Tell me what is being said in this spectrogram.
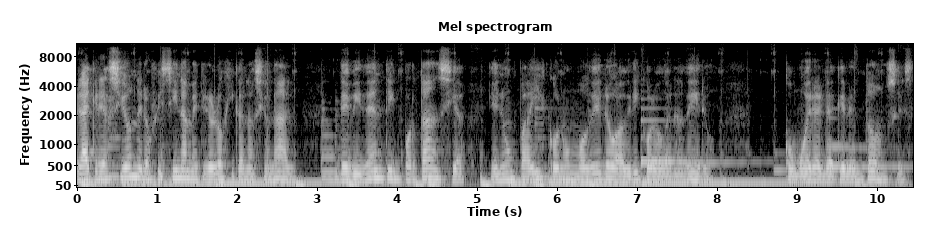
La creación de la Oficina Meteorológica Nacional, de evidente importancia en un país con un modelo agrícola-ganadero, como era el de aquel entonces,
